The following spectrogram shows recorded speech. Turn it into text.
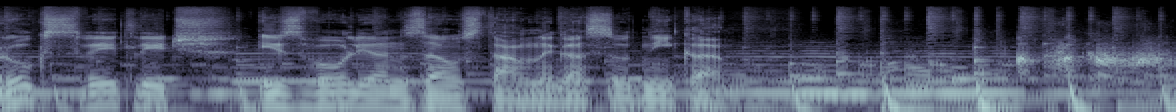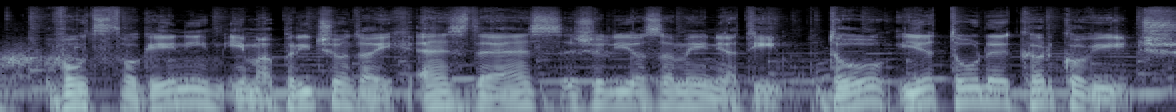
Rok Svetlič izvoljen za ustavnega sodnika. Vodstvo Geni ima pričo, da jih SDS želijo zamenjati. To je Tone Krkovič.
